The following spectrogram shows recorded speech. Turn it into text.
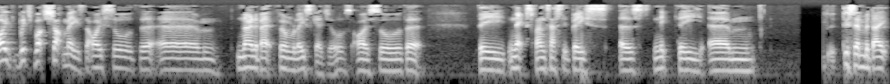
I, which what shocked me is that I saw that, um, knowing about film release schedules, I saw that the next Fantastic Beasts has nicked the um, December date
